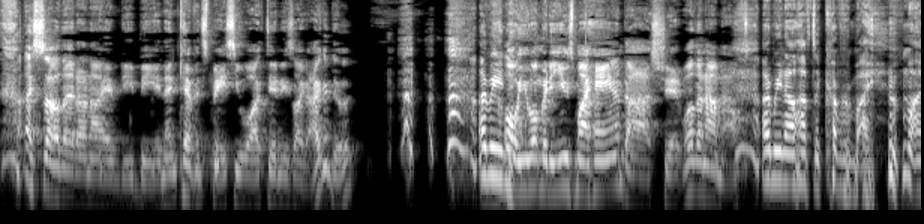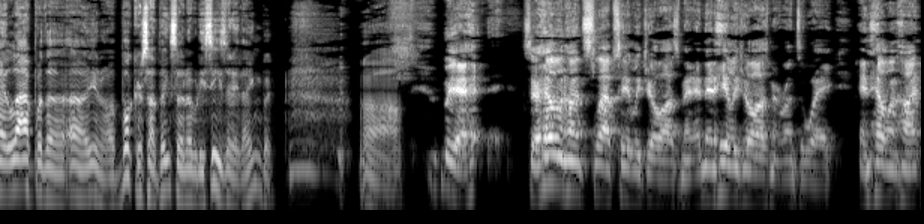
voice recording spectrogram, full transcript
I saw that on IMDb, and then Kevin Spacey walked in. He's like, "I can do it." I mean, Oh, you want me to use my hand? Ah, shit. Well, then I'm out. I mean, I'll have to cover my my lap with a uh, you know a book or something so nobody sees anything. But uh, But yeah, so Helen Hunt slaps Haley Joel Osment, and then Haley Joel Osment runs away, and Helen Hunt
